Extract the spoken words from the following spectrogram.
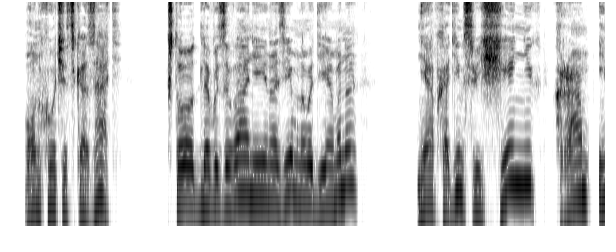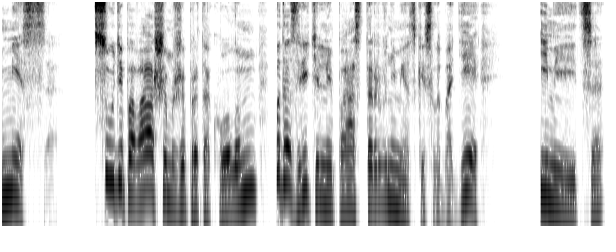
— Он хочет сказать, что для вызывания иноземного демона — необходим священник, храм и месса. Судя по вашим же протоколам, подозрительный пастор в немецкой слободе имеется,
